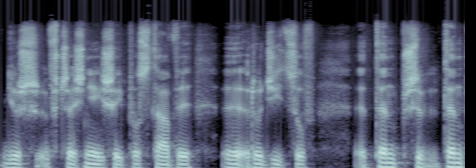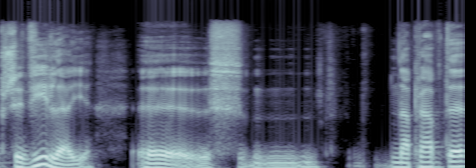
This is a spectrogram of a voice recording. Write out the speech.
już wcześniejszej postawy rodziców. Ten, przy, ten przywilej naprawdę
